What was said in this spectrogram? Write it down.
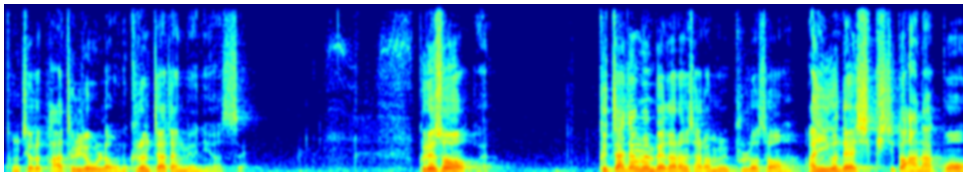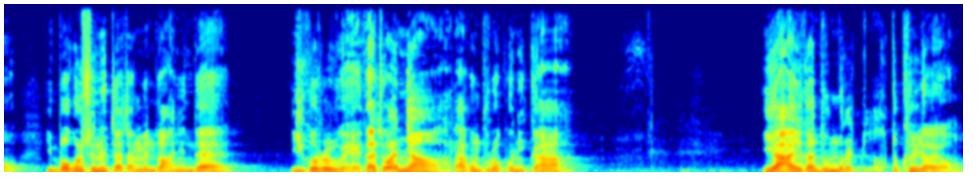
통째로 다 들려 올라오는 그런 짜장면이었어요. 그래서 그 짜장면 배달한 사람을 불러서 아니 이거 내가 시키지도 않았고 먹을 수 있는 짜장면도 아닌데 이거를 왜 가져왔냐라고 물어보니까 이 아이가 눈물을 뚝뚝 흘려요.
